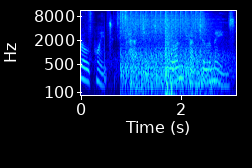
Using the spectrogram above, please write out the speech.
Point. Captured. One captor remains.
